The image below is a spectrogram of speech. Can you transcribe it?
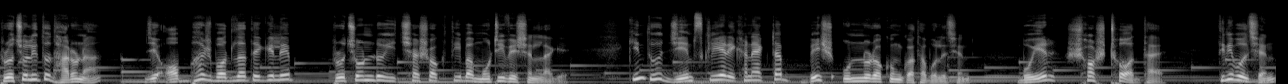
প্রচলিত ধারণা যে অভ্যাস বদলাতে গেলে প্রচণ্ড ইচ্ছাশক্তি বা মোটিভেশন লাগে। কিন্তু জেমস ক্লিয়ার এখানে একটা বেশ অন্যরকম কথা বলেছেন বইয়ের ষষ্ঠ অধ্যায়। তিনি বলছেন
